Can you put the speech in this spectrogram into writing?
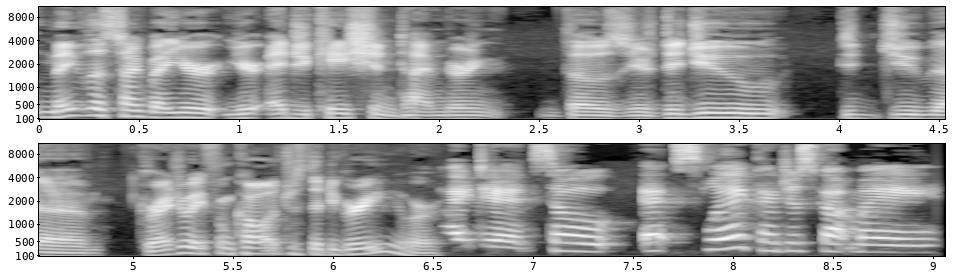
maybe let's talk about your your education time during those years. Did you did you uh, graduate from college with a degree or I did. So at Slick, I just got my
